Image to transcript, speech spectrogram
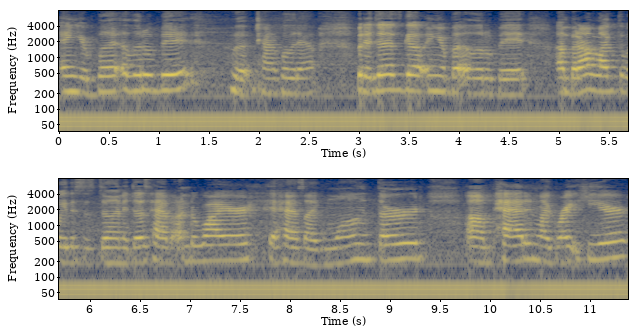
in your butt a little bit. Look, trying to pull it out. But it does go in your butt a little bit. Um, but I like the way this is done. It does have underwire. It has like one third um, padding like right here.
